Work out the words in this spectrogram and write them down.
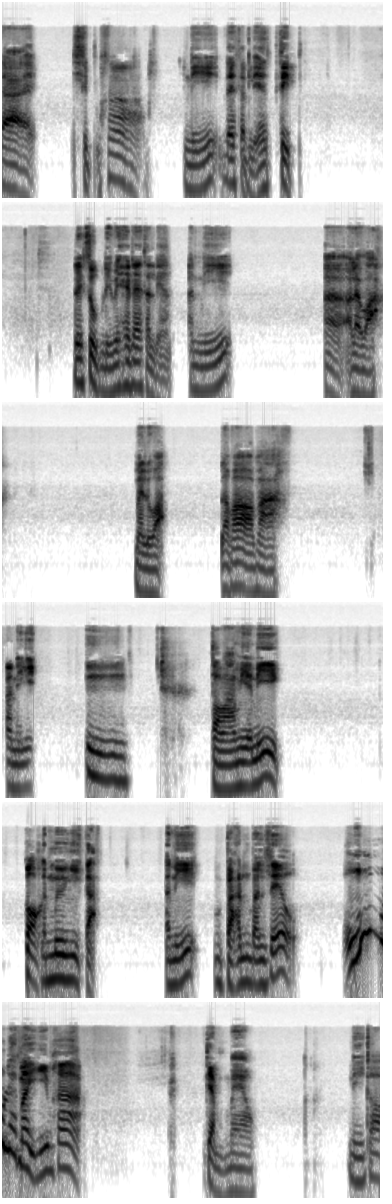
ได้สิบห้าอันนี้ได้สัตว์เลี้ยงสิบได้สุ่มนี้ไม่ให้ได้สัตว์เลี้ยง อันนี้ เอ่ออะไรวะ ไม่รู้อะแล้วก็มา อันนี้ อืม ต่อมามีอันนี้อีก ก่อกันมืออีกอะ อันนี้บันบันเซลอู้ได้มาอีกยี่ห้าแจ่มแมว นี่ก็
